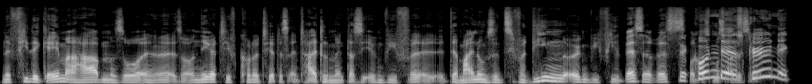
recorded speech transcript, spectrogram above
eine viele Gamer haben, so, äh, so ein negativ konnotiertes Entitlement, dass sie irgendwie der Meinung sind, sie verdienen irgendwie viel Besseres. Der Kunde ist König.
